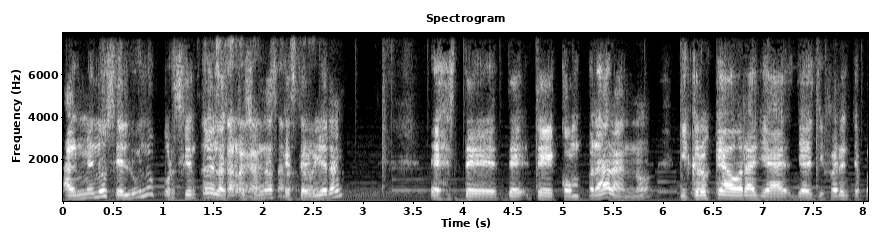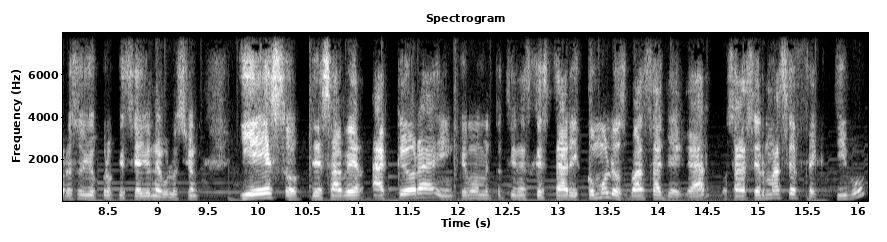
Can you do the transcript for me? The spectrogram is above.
al menos el 1% de las personas que te vieran este, te, te, compraran, ¿no? Y creo que ahora ya, ya es diferente, por eso yo creo que sí hay una evolución. Y eso de saber a qué hora y en qué momento tienes que estar y cómo los vas a llegar, o sea, ser más efectivo,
